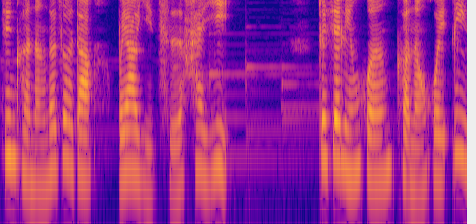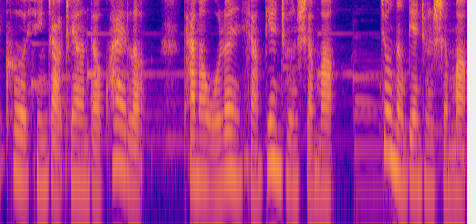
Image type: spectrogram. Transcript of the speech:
尽可能的做到不要以词害意。这些灵魂可能会立刻寻找这样的快乐，他们无论想变成什么，就能变成什么。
